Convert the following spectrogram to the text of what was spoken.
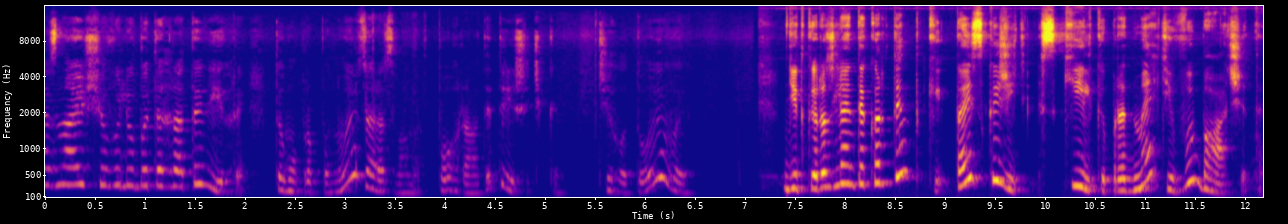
Я знаю, що ви любите грати в ігри, тому пропоную зараз з вами пограти трішечки. Чи готові ви? Дітки, розгляньте картинки та й скажіть, скільки предметів ви бачите.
